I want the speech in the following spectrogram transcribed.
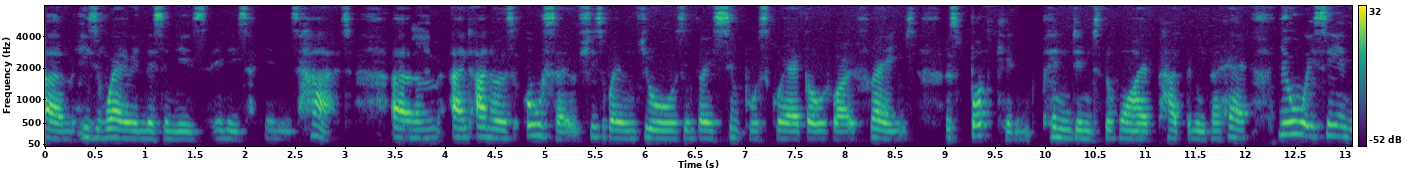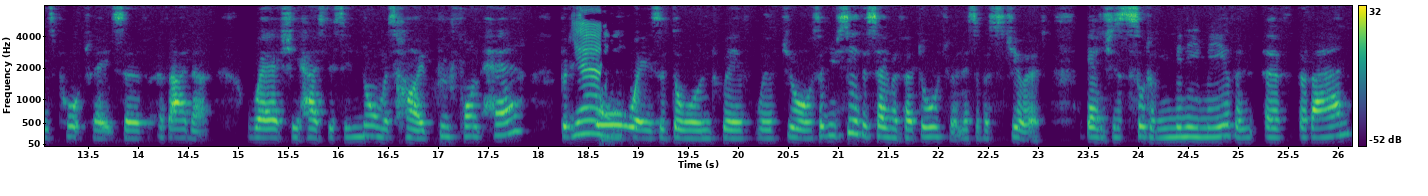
um, he's wearing this in his in his in his hat. Um, and Anna's also she's wearing jewels in very simple square gold wire frames, as bodkin pinned into the wire pad beneath her hair. You always see in these portraits of, of Anna where she has this enormous high bouffant hair, but it's yeah. always adorned with with jewels. And you see the same with her daughter Elizabeth Stuart again, she's a sort of mini me of, of, of Anne,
